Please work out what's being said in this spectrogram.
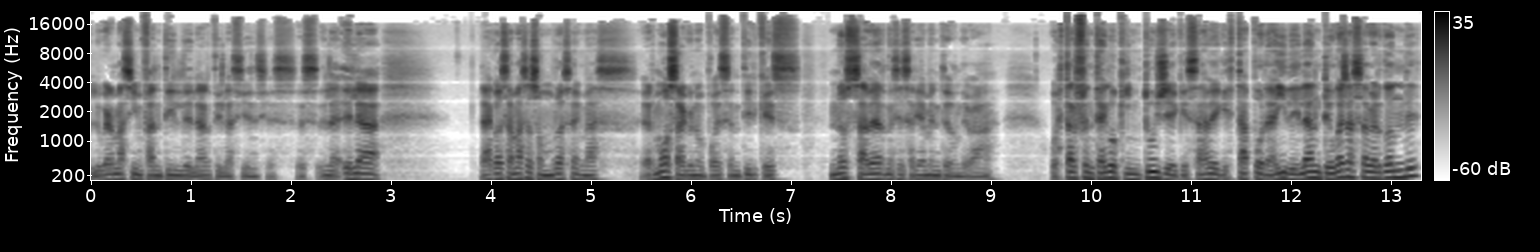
el lugar más infantil del arte y la ciencia. Es, la, cosa más asombrosa y más hermosa que uno puede sentir, que es no saber necesariamente dónde va, o estar frente a algo que intuye, que sabe que está por ahí delante, o vaya a saber dónde,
